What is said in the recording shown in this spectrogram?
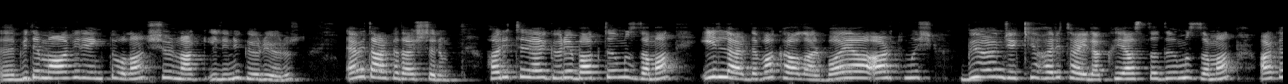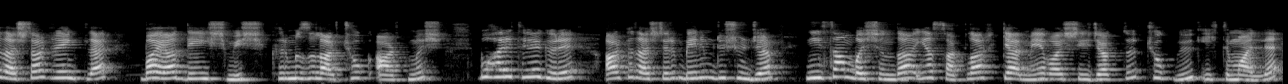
bir de mavi renkli olan Şırnak ilini görüyoruz. Evet arkadaşlarım haritaya göre baktığımız zaman illerde vakalar bayağı artmış. Bir önceki haritayla kıyasladığımız zaman arkadaşlar renkler bayağı değişmiş. Kırmızılar çok artmış. Bu haritaya göre arkadaşlarım benim düşüncem Nisan başında yasaklar gelmeye başlayacaktır. Çok büyük ihtimalle.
